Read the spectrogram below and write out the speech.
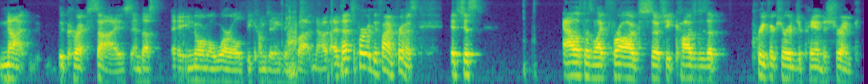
not the correct size, and thus a normal world becomes anything but. Now, that's a perfectly fine premise. It's just Alice doesn't like frogs, so she causes a prefecture in Japan to shrink.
